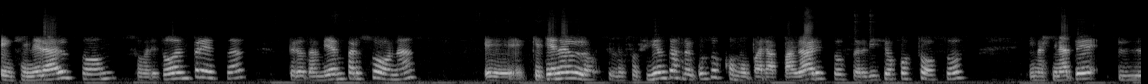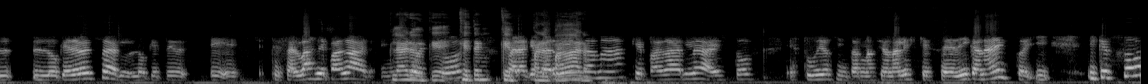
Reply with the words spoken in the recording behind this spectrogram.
en general son sobre todo empresas, pero también personas eh, que tienen los, suficientes recursos como para pagar estos servicios costosos. Imagínate lo que debe ser, lo que te, eh, te salvas de pagar en claro, que, para que te pagar. más que pagarle a estos estudios internacionales que se dedican a esto y, y que son,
